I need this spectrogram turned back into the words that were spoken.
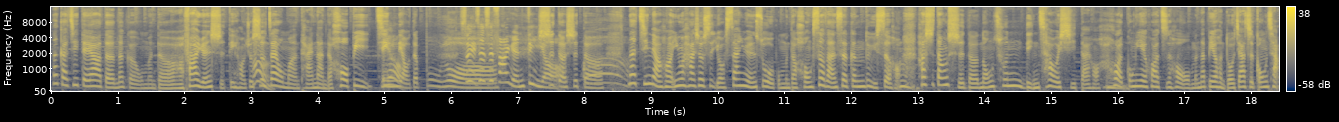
那嘎基德亚的那个我们的发源史地哈，就是在我们台南的后壁金寮的部落，所以这是发源地哦。是的，是的。那金寮哈，因为它就是有三元素，我们的红色、蓝色跟绿色哈，它是当时的农村林草的时代哈，后来工业化之后，我们那边有很多家制工厂，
